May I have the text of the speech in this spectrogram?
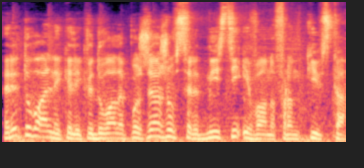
Рятувальники ліквідували пожежу в середмісті Івано-Франківська.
